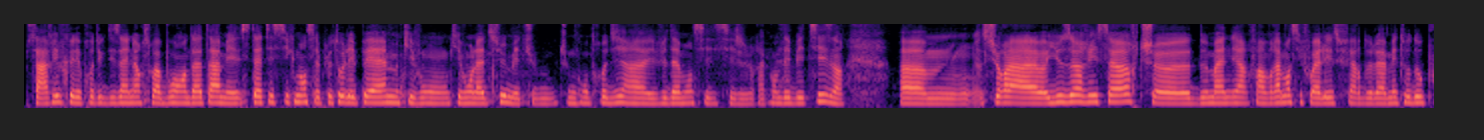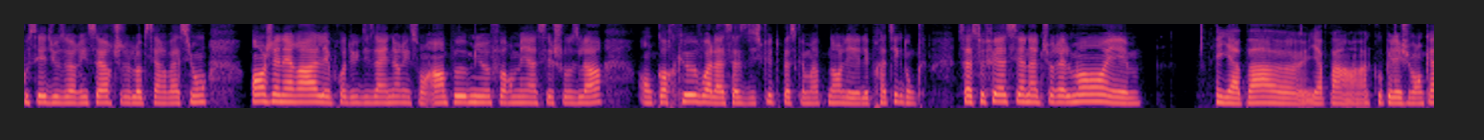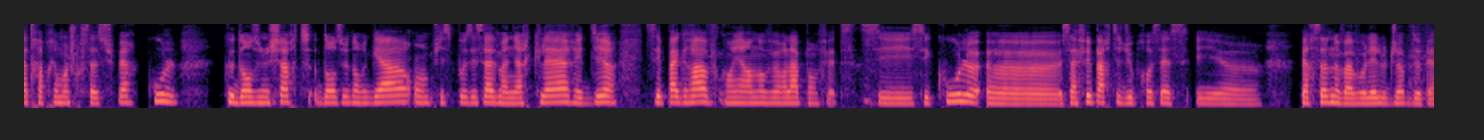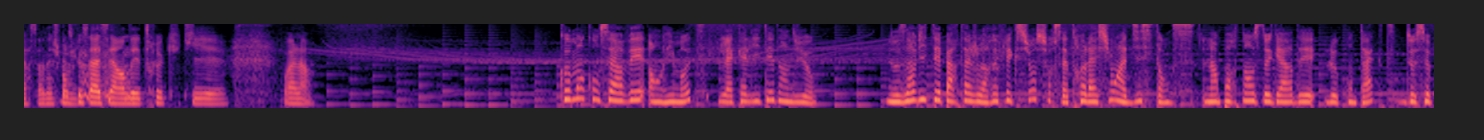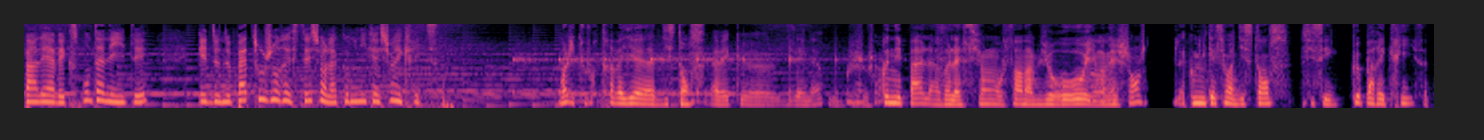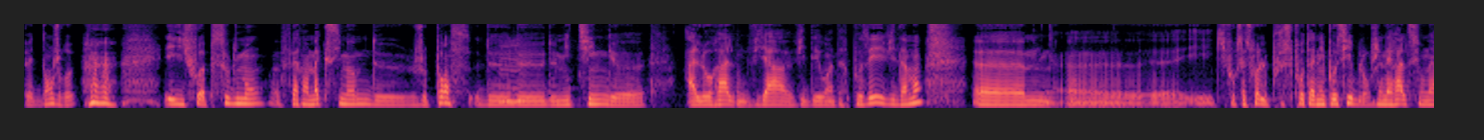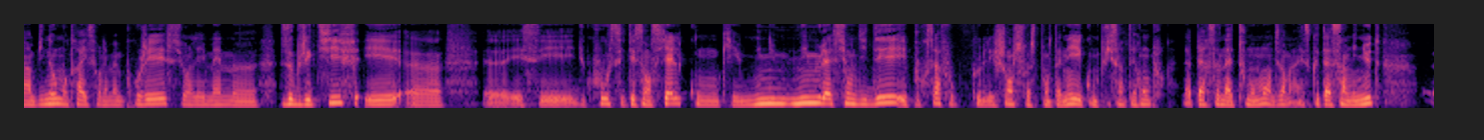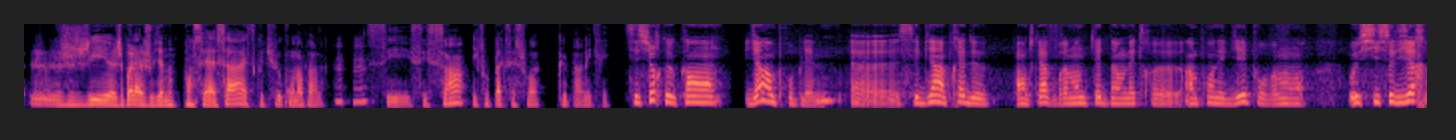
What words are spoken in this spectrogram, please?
ça arrive que les product designers soient bons en data, mais statistiquement, c'est plutôt les PM qui vont, qui vont là-dessus. Mais tu, tu me contredis, hein, évidemment, si, si je raconte des bêtises. Euh, sur la user research, euh, de manière, enfin vraiment, s'il faut aller faire de la méthode poussée user research, de l'observation, en général, les product designers, ils sont un peu mieux formés à ces choses-là. Encore que, voilà, ça se discute parce que maintenant, les, les pratiques, donc ça se fait assez naturellement et et il n'y a pas, il euh, a pas à couper les cheveux en quatre. Après, moi, je trouve ça super cool que dans une charte, dans une orga, on puisse poser ça de manière claire et dire c'est pas grave quand il y a un overlap en fait. C'est c'est cool, euh, ça fait partie du process et euh, personne ne va voler le job de personne. Et je pense que ça c'est un des trucs qui est voilà. Comment conserver en remote la qualité d'un duo? Nos invités partagent leurs réflexions sur cette relation à distance, l'importance de garder le contact, de se parler avec spontanéité et de ne pas toujours rester sur la communication écrite. Moi, j'ai toujours travaillé à distance avec euh, le designer, donc je ne connais pas la relation au sein d'un bureau et on échange. La communication à distance, si c'est que par écrit, ça peut être dangereux. et il faut absolument faire un maximum de, je pense, de, mm. de, de meetings euh, à l'oral, donc via vidéo interposée évidemment, euh, euh, et qu'il faut que ça soit le plus spontané possible. En général, si on est un binôme, on travaille sur les mêmes projets, sur les mêmes euh, objectifs, et, euh, euh, et c'est du coup c'est essentiel qu'on qu'il y ait une, émulation d'idées, et pour ça, il faut que l'échange soit spontané et qu'on puisse interrompre la personne à tout moment en disant bah, est-ce que tu as cinq minutes? J'ai voilà je viens de penser à ça est-ce que tu veux qu'on en parle? C'est c'est sain il faut pas que ça soit que par l'écrit. C'est sûr que quand il y a un problème. Euh, c'est bien après de, en tout cas, vraiment peut-être d'en mettre euh, un point dédié pour vraiment aussi se dire,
